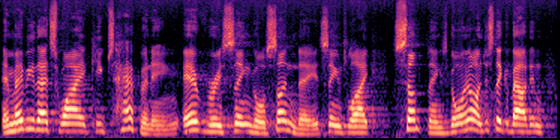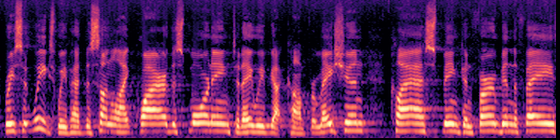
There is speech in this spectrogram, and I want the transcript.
And maybe that's why it keeps happening every single Sunday. It seems like something's going on. Just think about in recent weeks, we've had the Sunlight Choir this morning. Today we've got confirmation class being confirmed in the faith.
